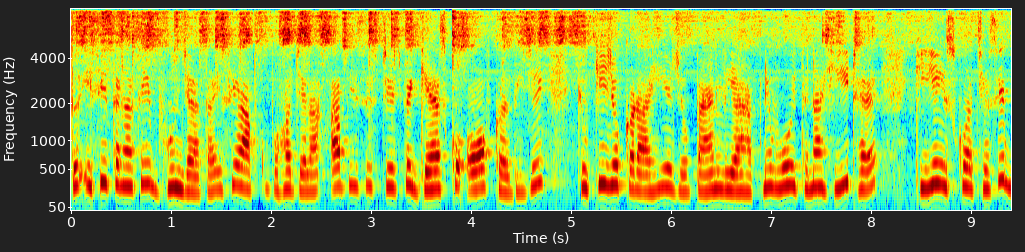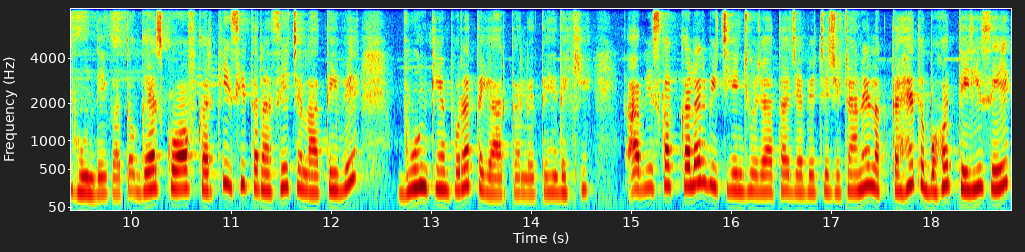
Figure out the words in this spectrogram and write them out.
तो इसी तरह से भून जाता है। इसे आपको बहुत जला अब इस स्टेज पे गैस को ऑफ़ कर दीजिए, क्योंकि जो कढ़ाई है, जो पैन लिया है आपने, वो इतना हीट है कि ये इसको अच्छे से भून देगा। तो गैस को ऑफ़ करके इसी तरह से चलाते हुए भून के पूरा तैयार कर लेते हैं। देखिए अब इसका कलर भी चेंज हो जाता है, जब ये चिटाने लगता है तो बहुत तेज़ी से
